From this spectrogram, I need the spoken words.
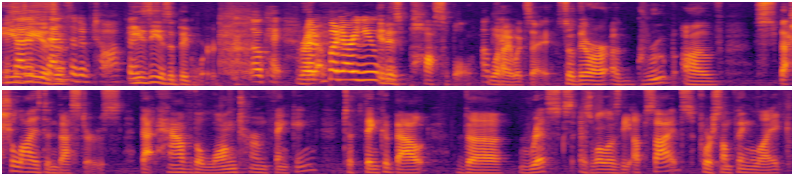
is that easy a is a- topic? Easy is a big word. Okay, right? But, but are you? It is possible, what I would say. So there are a group of specialized investors that have the long term thinking to think about the risks as well as the upsides for something like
